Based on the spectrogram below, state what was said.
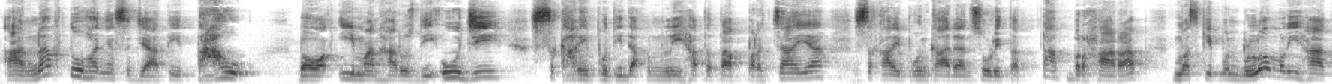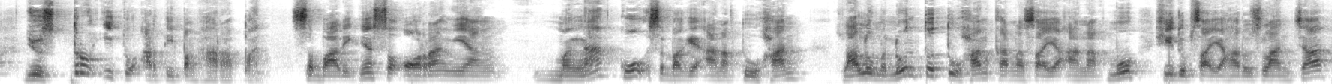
Anak Tuhan yang sejati tahu bahwa iman harus diuji, sekalipun tidak melihat tetap percaya, sekalipun keadaan sulit tetap berharap, meskipun belum melihat, justru itu arti pengharapan. Sebaliknya seorang yang mengaku sebagai anak Tuhan, lalu menuntut Tuhan karena saya anakmu, hidup saya harus lancar,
